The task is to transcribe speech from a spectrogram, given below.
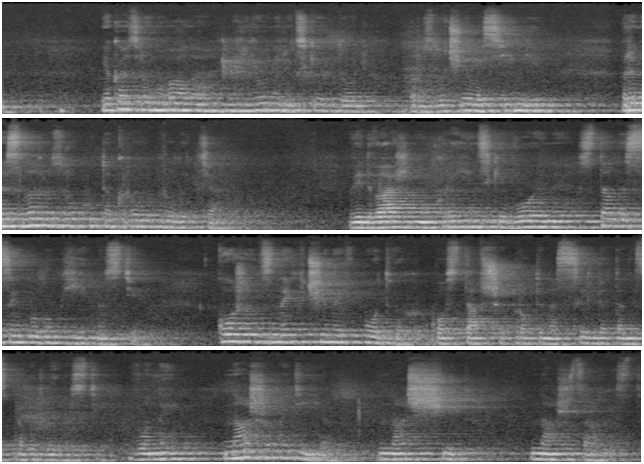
яка зруйнувала мільйони людських доль, розлучила сім'ї, принесла розруху та кровопролиття. Відважні українські воїни стали символом гідності. Кожен з них чинив подвиг, повставши проти насилля та несправедливості. Вони наша надія, наш щит, наш захист.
